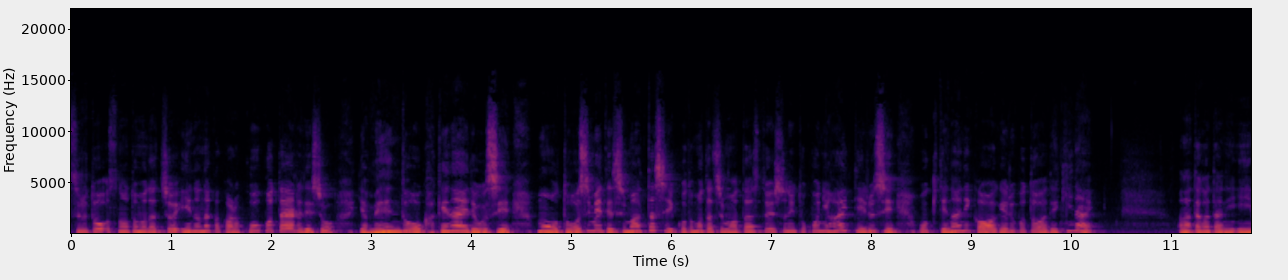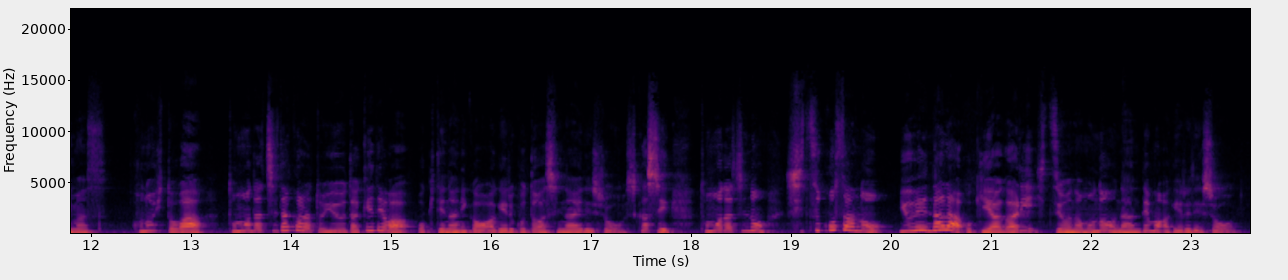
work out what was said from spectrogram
するとその友達は家の中からこう答えるでしょう。いや面倒をかけないでほしい。もう戸を閉めてしまったし子供たちも私と一緒に床に入っているし起きて何かをあげることはできない。あなた方に言います。この人は友達だからというだけでは起きて何かをあげることはしないでしょう。しかし友達のしつこさのゆえなら起き上がり必要なものを何でもあげるでしょう。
